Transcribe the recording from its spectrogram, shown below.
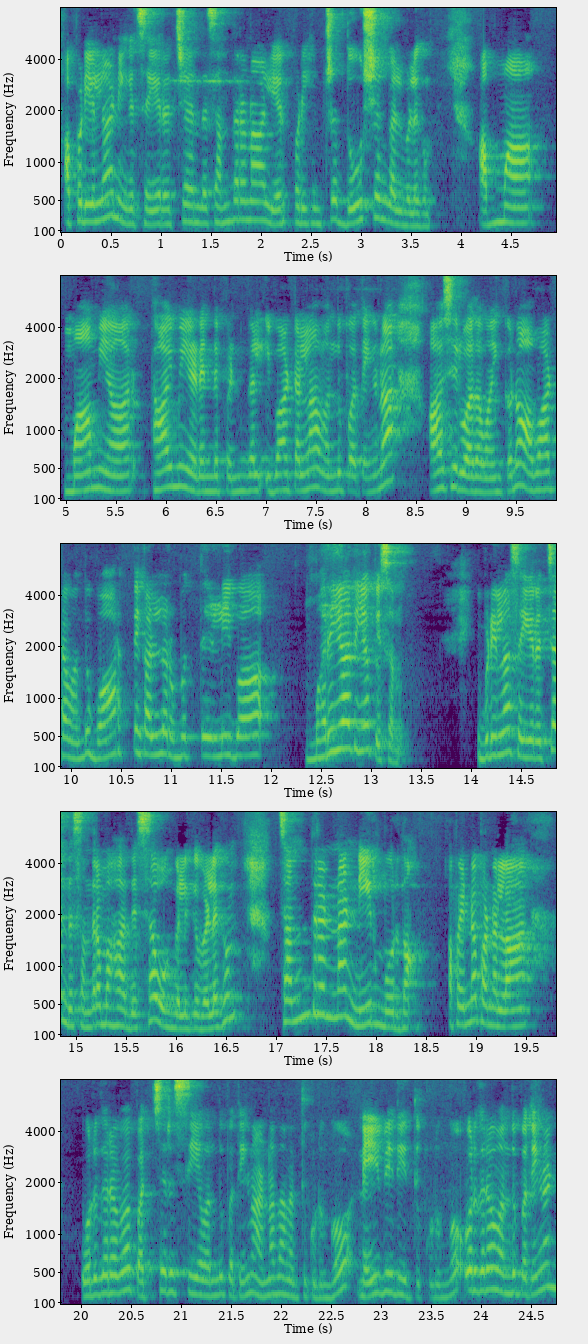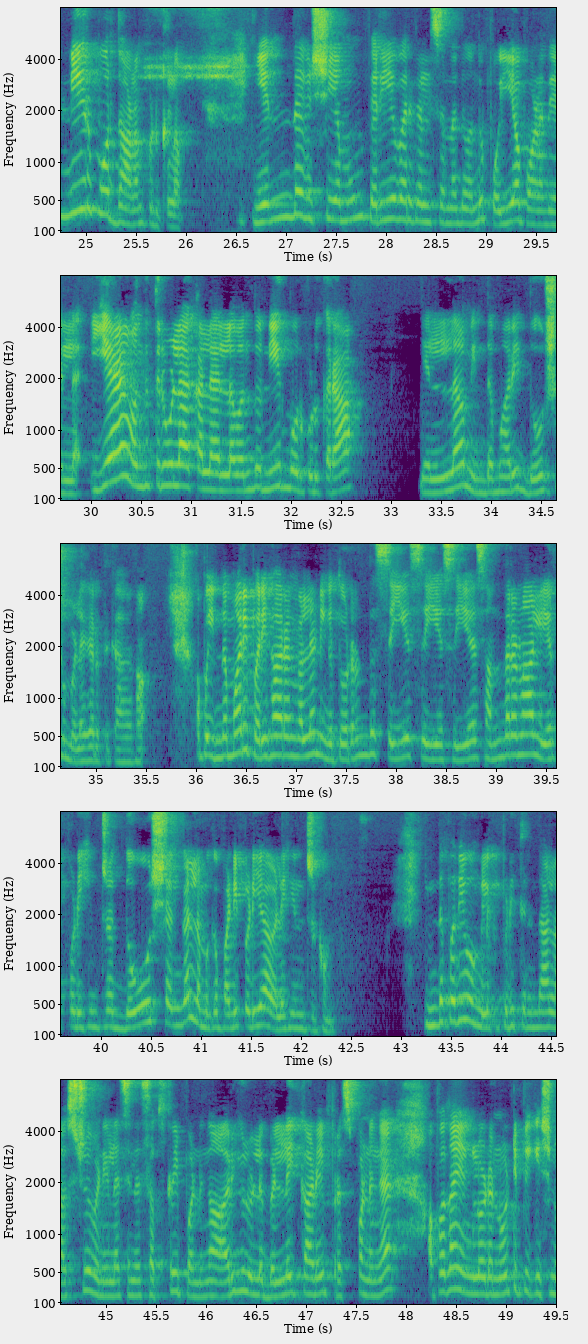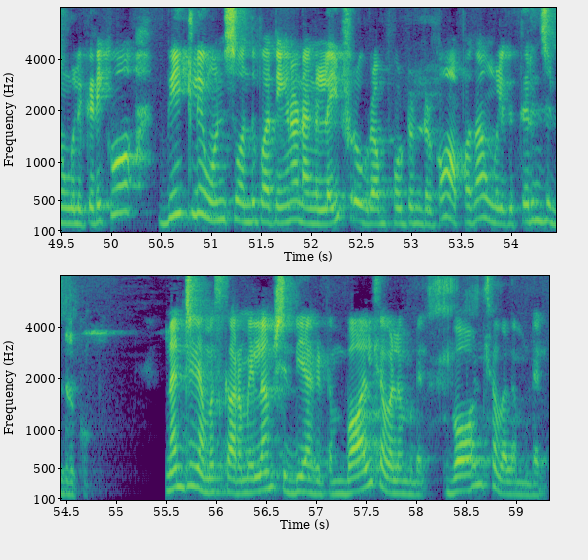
அப்படியெல்லாம் நீங்கள் செய்கிறச்ச அந்த சந்திரனால் ஏற்படுகின்ற தோஷங்கள் விலகும். அம்மா மாமியார் தாய்மை அடைந்த பெண்கள் இவாட்டெல்லாம் வந்து பார்த்திங்கன்னா ஆசீர்வாதம் வாங்கிக்கணும். அவாட்ட வந்து வார்த்தைகளில் ரொம்ப தெளிவாக மரியாதையாக பேசணும். இப்படிலாம் செய்கிறச்ச அந்த சந்திரமகா திசை உங்களுக்கு விலகும். சந்திரன்னா நீர்மோர் தான். அப்போ என்ன பண்ணலாம்? ஒரு தடவை பச்சரிசியை வந்து பார்த்திங்கன்னா அன்னதானத்துக்கு கொடுங்கோ நெய்வேதியத்துக்கு கொடுங்கோ ஒரு தடவை வந்து பார்த்திங்கன்னா நீர்மோர் தானம் கொடுக்கலாம். எந்த விஷயமும் பெரியவர்கள் சொன்னது வந்து பொய்யா போனது இல்லை. ஏன் வந்து திருவிழாக்களில் வந்து நீர்மோர் கொடுக்குறா? எல்லாம் இந்த மாதிரி தோஷம் விலகிறதுக்காக தான். அப்போ இந்த மாதிரி பரிகாரங்களில் நீங்கள் தொடர்ந்து செய்ய செய்ய செய்ய சந்திரனால் ஏற்படுகின்ற தோஷங்கள் நமக்கு படிப்படியாக விலகின்றிருக்கும். இந்த பதிவு உங்களுக்கு பிடித்திருந்தால் அஸ்ட்ரோ வெனிலா சேனல் சப்ஸ்கிரைப் பண்ணுங்கள் அருகில் உள்ள பெல்லைக்கானே ப்ரெஸ் பண்ணுங்கள் அப்போ தான் எங்களோட நோட்டிஃபிகேஷன் உங்களுக்கு கிடைக்கும். வீக்லி ஒன்ஸ் வந்து பார்த்தீங்கன்னா நாங்கள் லைவ் ப்ரோக்ராம் போட்டுருக்கோம் அப்போ தான் உங்களுக்கு தெரிஞ்சுட்டு இருக்கும் நன்றி நமஸ்காரம். எல்லாம் சித்தியாகட்டும். வாழ்க வளமுடன். வாழ்க வளமுடன்.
